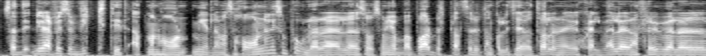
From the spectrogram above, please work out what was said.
Så det är därför det är så viktigt att man har medlemmar. Så har ni liksom polare eller så som jobbar på arbetsplatser utan kollektivavtal, eller er själva eller er fru eller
